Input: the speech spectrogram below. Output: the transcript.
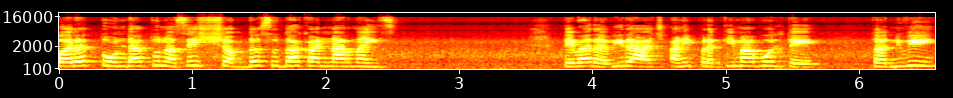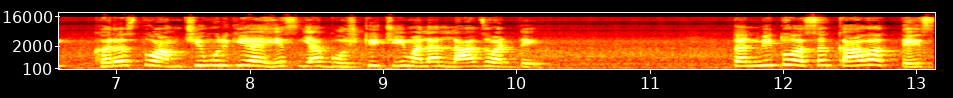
परत तोंडातून असे शब्दसुद्धा काढणार नाहीच तेव्हा रविराज आणि प्रतिमा बोलते तन्वी खरंच तू आमची मुलगी आहेस या गोष्टीची मला लाज वाटते. तन्वी तू असं का वागतेस?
